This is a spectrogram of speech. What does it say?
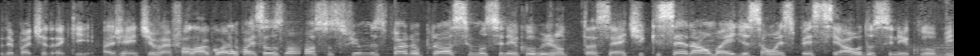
debatido aqui. A gente vai falar agora quais são os nossos filmes para o próximo Cineclube Junta 7, que será uma edição especial do Cineclube.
